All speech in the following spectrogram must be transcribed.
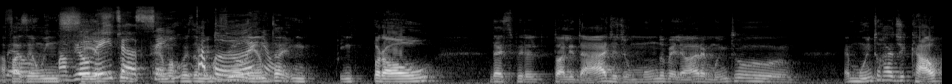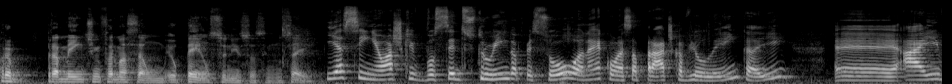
a fazer um é uma incesto. violência é sem uma coisa muito tamanho. violenta em, em prol da espiritualidade, de um mundo melhor. É muito... é muito radical pra, pra mente informação. Eu penso nisso, assim, não sei. E assim, eu acho que você destruindo a pessoa, né, com essa prática violenta aí, é, aí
